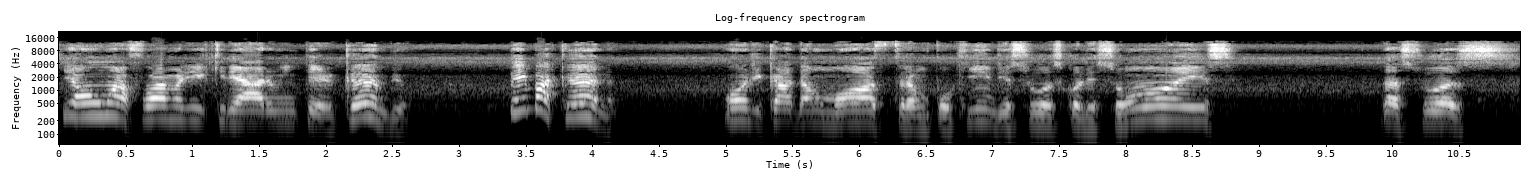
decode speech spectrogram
que é uma forma de criar um intercâmbio bem bacana, onde cada um mostra um pouquinho de suas coleções, das suas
